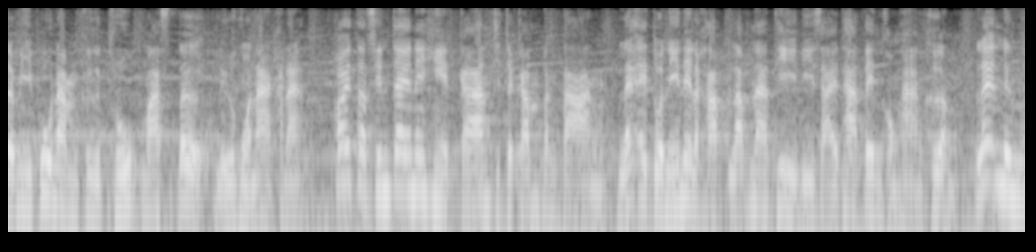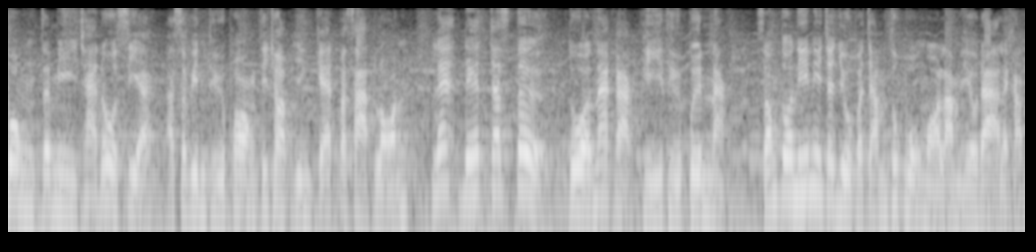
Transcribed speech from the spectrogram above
จะมีผู้นำคือทรูปมาสเตอร์หรือหัวหน้าคณะ คอยตัดสินใจในเหตุการณ์กิจกรรมต่างๆ และไอตัวนี้นี่แหละครับ รับหน้าที่ดีไซน์ท่าเต้นของหางเครื่อง และหนึ่งวงจะมีชาโดเซีย อัศวินถือพองที่ชอบยิงแก๊สประสาทหลอน และเดดจัสเตอร์ตัวหน้ากากผีถือปืนหนักสองตัวนี้นี่จะอยู่ประจำทุกวงหมอลำเอลดาเลยครับ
